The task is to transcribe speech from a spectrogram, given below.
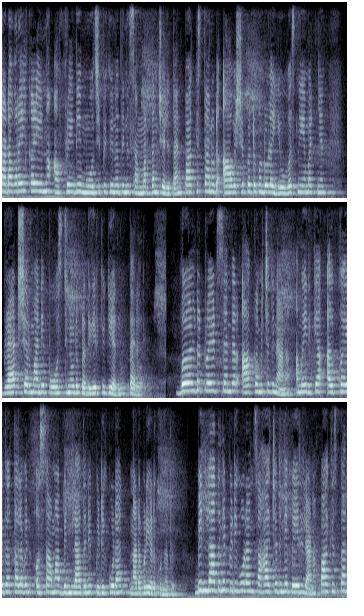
തടവറയിൽ കഴിയുന്ന അഫ്രീദിയെ മോചിപ്പിക്കുന്നതിന് സമ്മർദ്ദം ചെലുത്താൻ പാകിസ്ഥാനോട് ആവശ്യപ്പെട്ടുകൊണ്ടുള്ള യു എസ് നിയമജ്ഞൻ ബ്രാഡ് ഷെർമാന്റെ പോസ്റ്റിനോട് പ്രതികരിക്കുകയായിരുന്നു തരൂർ. വേൾഡ് ട്രേഡ് സെന്റർ ആക്രമിച്ചതിനാണ് അമേരിക്ക അൽ ഖ്വയ്ദ തലവൻ ഒസാമ ബിൻ ലാദനെ പിടികൂടാൻ നടപടിയെടുക്കുന്നത്. ബിൻ ലാദനെ പിടികൂടാൻ സഹായിച്ചതിന്റെ പേരിലാണ് പാകിസ്ഥാൻ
